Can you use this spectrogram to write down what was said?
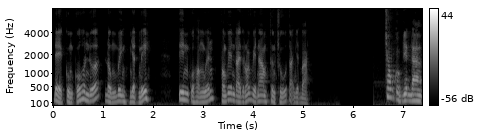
để củng cố hơn nữa đồng minh Nhật-Mỹ. Tin của Hoàng Nguyễn, phóng viên Đài tiếng nói Việt Nam thường trú tại Nhật Bản. Trong cuộc điện đàm,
